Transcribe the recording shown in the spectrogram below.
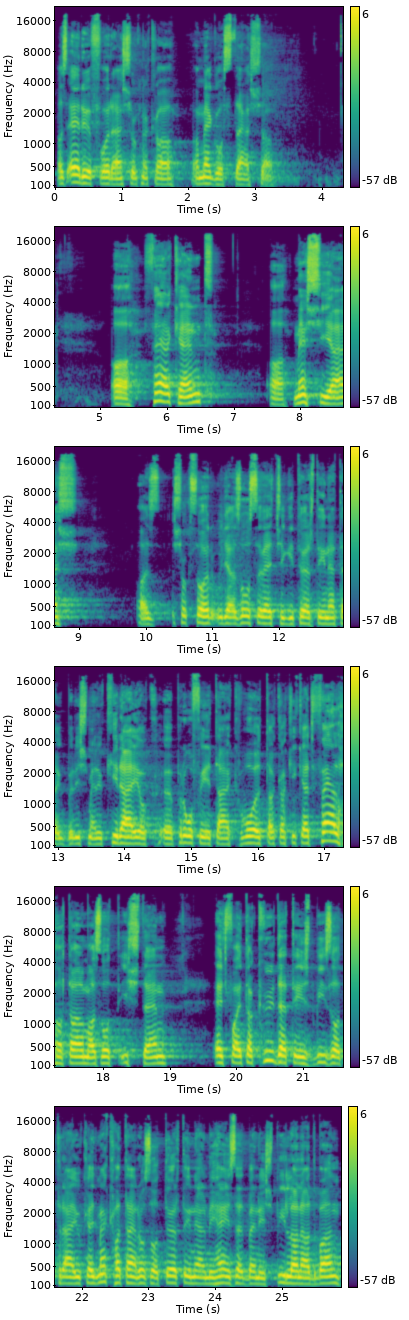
az erőforrásoknak a, a megosztása. A felkent, a messiás, az sokszor ugye az ószövetségi történetekből ismerő királyok, proféták voltak, akiket felhatalmazott Isten, egyfajta küldetést bízott rájuk egy meghatározott történelmi helyzetben és pillanatban,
